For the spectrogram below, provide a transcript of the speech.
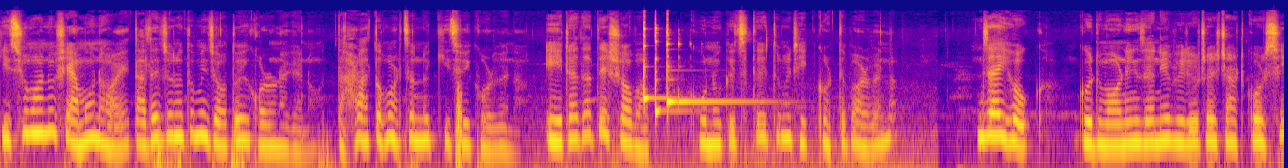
কিছু মানুষ এমন হয়, তাদের জন্য তুমি যতই করো না কেন, তারা তোমার জন্য কিছুই করবে না। এটা তাদের স্বভাব, কোনো কিছুতেই তুমি ঠিক করতে পারবে না। যাই হোক, গুড মর্নিং জানিয়ে ভিডিওটা স্টার্ট করছি।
